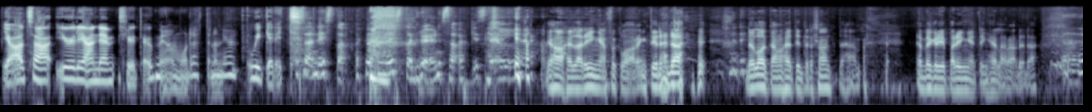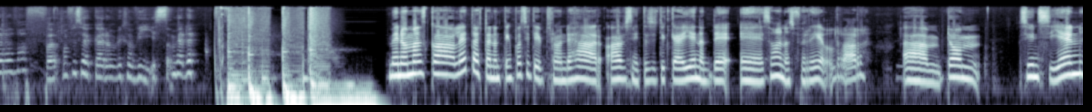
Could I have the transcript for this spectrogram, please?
Ja, alltså Julian, det slutar upp med de morötterna nu. We get it. Så nästa, nästa grönsak istället. ja. Jag har heller ingen förklaring till det där. Det låter nog helt intressant det här. Jag begriper ingenting heller av det där. Varför? Varför försöker de liksom visa med det? Men om man ska leta efter någonting positivt från det här avsnittet så tycker jag igen att det är Sanas föräldrar. Um, de syns igen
